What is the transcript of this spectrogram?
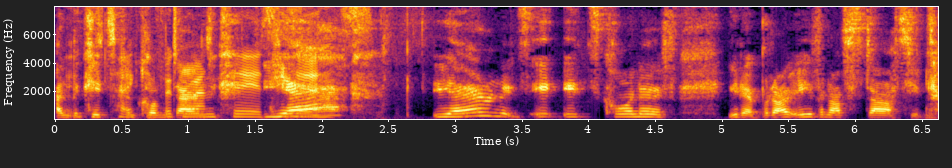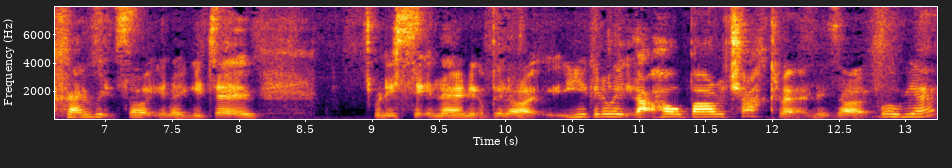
and the kids can come down. Granted, yeah. Yes. Yeah, and it's it, it's kind of you know, but I, even I've started now. It's like you know, you do when he's sitting there and it'll be like, "You're going to eat that whole bar of chocolate?" And he's like, "Well, yeah."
